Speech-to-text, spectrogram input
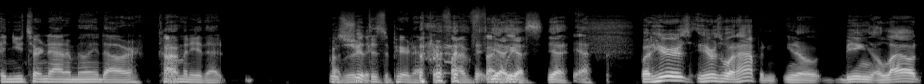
And you turned down a million dollar comedy that probably disappeared after five, five yeah, weeks. yeah, yeah, Yeah. But here's here's what happened. You know, being allowed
